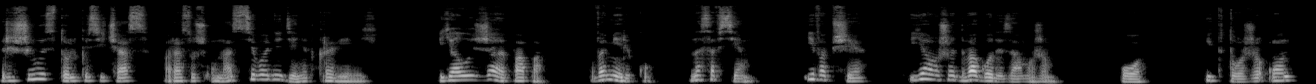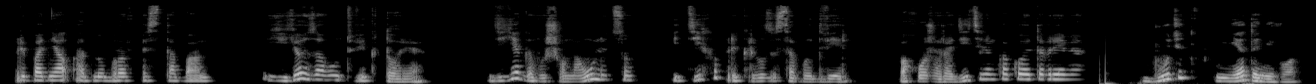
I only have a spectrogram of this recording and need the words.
Решилась только сейчас, раз уж у нас сегодня день откровений. Я уезжаю, папа, в Америку. Насовсем. И вообще, я уже два года замужем. О, и кто же он? Приподнял одну бровь Эстабан. Ее зовут Виктория. Диего вышел на улицу и тихо прикрыл за собой дверь. Похоже, родителям какое-то время будет не до него.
